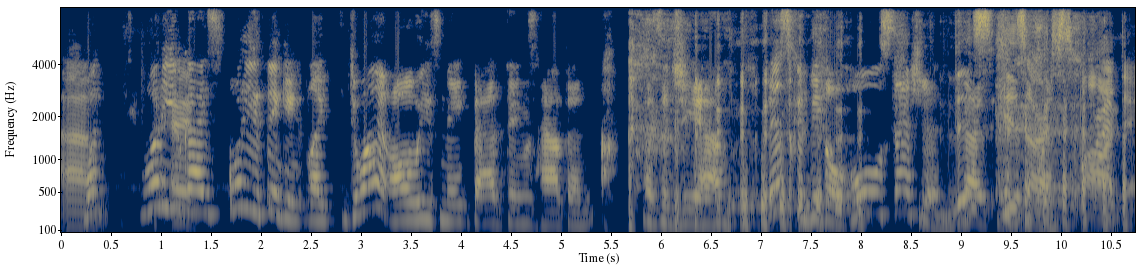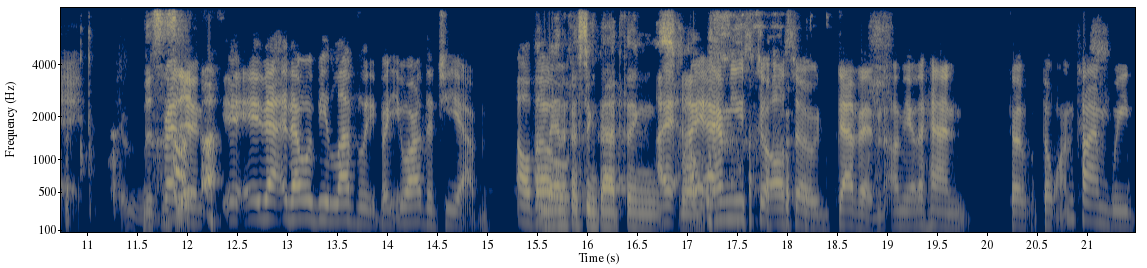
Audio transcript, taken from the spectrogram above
Um, what what are you Hey. guys? What are you thinking? Like, do I always make bad things happen as a GM? this could be the whole session. This guys- is our spa day This is Brendan, i- i- that, that would be lovely, but you are the GM. Although I'm manifesting bad things. I, well. I am used to also Devin. On the other hand, the the one time we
